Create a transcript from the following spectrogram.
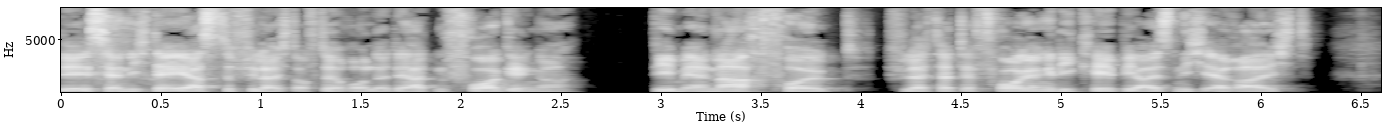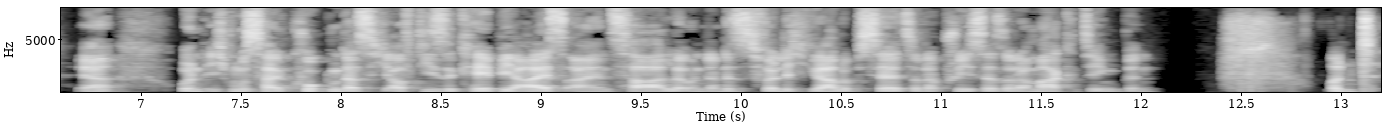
Der ist ja nicht der Erste vielleicht auf der Rolle, der hat einen Vorgänger, dem er nachfolgt. Vielleicht hat der Vorgänger die KPIs nicht erreicht. Ja, und ich muss halt gucken, dass ich auf diese KPIs einzahle und dann ist es völlig egal, ob ich Sales oder Pre-Sales oder Marketing bin. Und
